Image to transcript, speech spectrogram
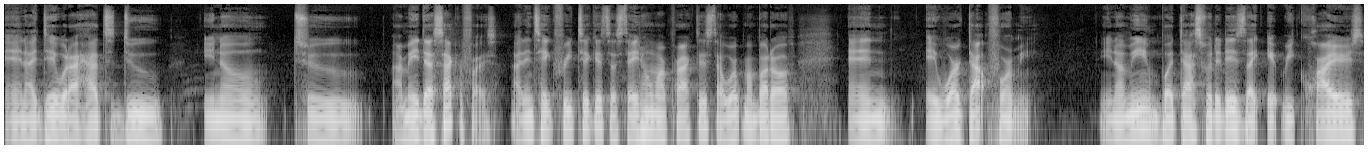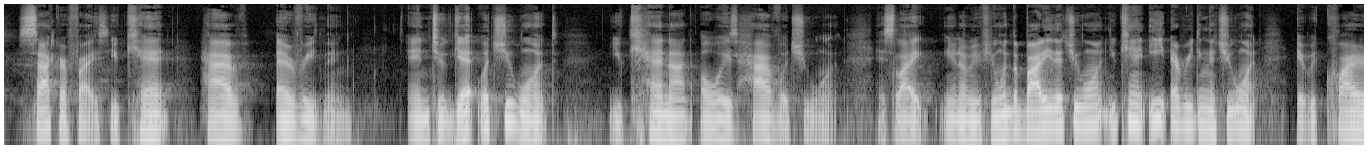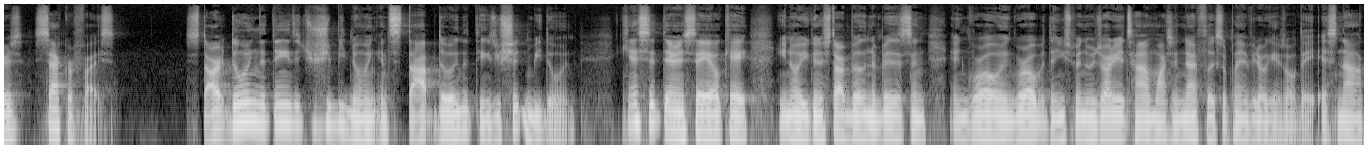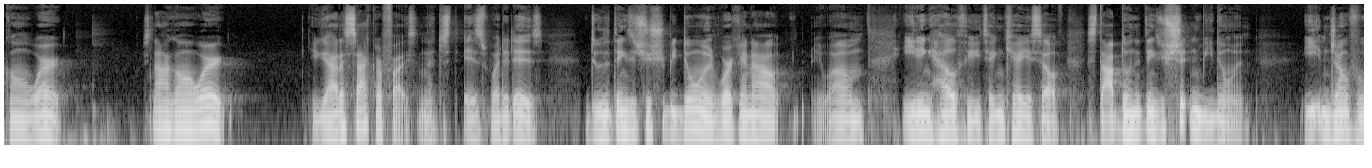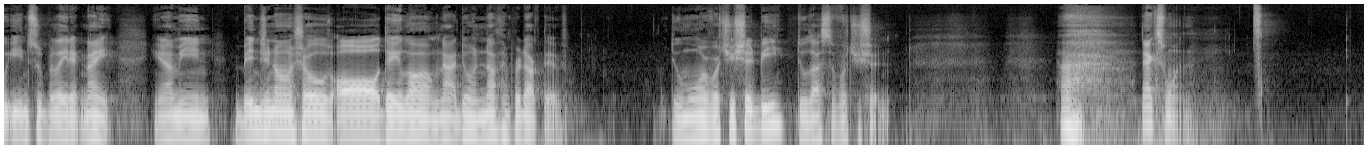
and I did what I had to do, you know, to I made that sacrifice. I didn't take free tickets. I stayed home. I practiced. I worked my butt off, and it worked out for me. You know what I mean? But that's what it is. Like it requires sacrifice. You can't have everything. And to get what you want, you cannot always have what you want. It's like, you know, if you want the body that you want, you can't eat everything that you want. It requires sacrifice. Start doing the things that you should be doing and stop doing the things you shouldn't be doing. Can't sit there and say, okay, you know, you're gonna start building a business and, and grow and grow, but then you spend the majority of your time watching Netflix or playing video games all day. It's not gonna work. It's not gonna work. You gotta sacrifice, and that just is what it is. Do the things that you should be doing, working out, um, eating healthy, taking care of yourself. Stop doing the things you shouldn't be doing. Eating junk food, eating super late at night. You know what I mean? Binging on shows all day long, not doing nothing productive. Do more of what you should be, do less of what you shouldn't. ah, Next one.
